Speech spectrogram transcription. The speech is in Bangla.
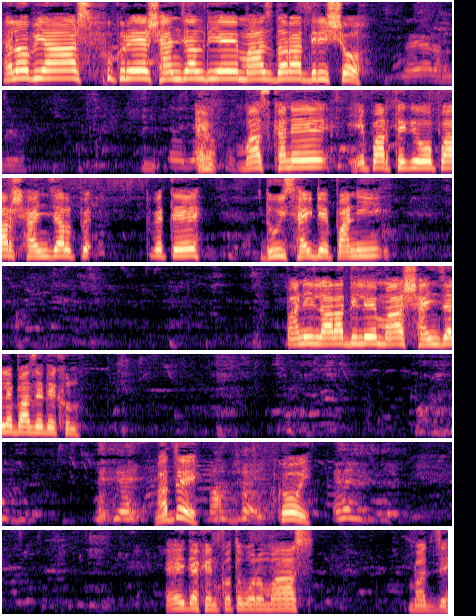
হ্যালো ভিয়ার্স পুকুরে সানজাল দিয়ে মাছ ধরার দৃশ্য। মাঝখানে এপার থেকে ওপার সাইনজাল পেতে দুই সাইডে পানি পানি লাড়া দিলে মাছ সাইনজালে বাজে দেখুন। বাজে। কই? এই দেখেন কত বড় মাছ। বাজছে।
